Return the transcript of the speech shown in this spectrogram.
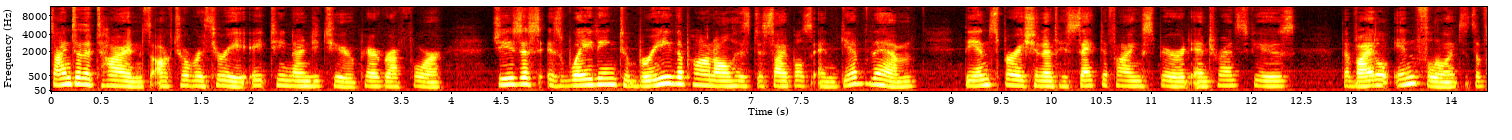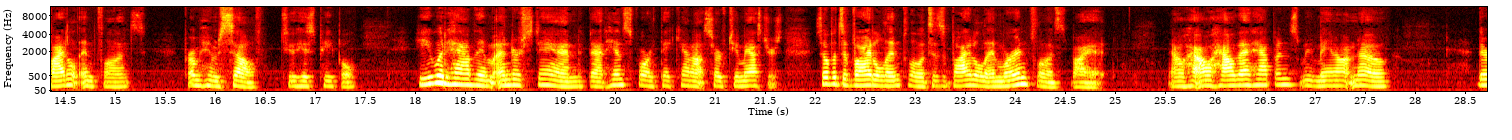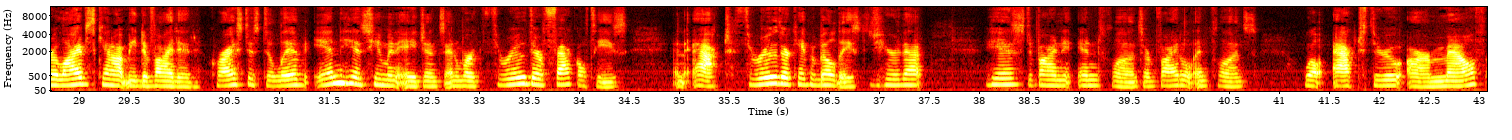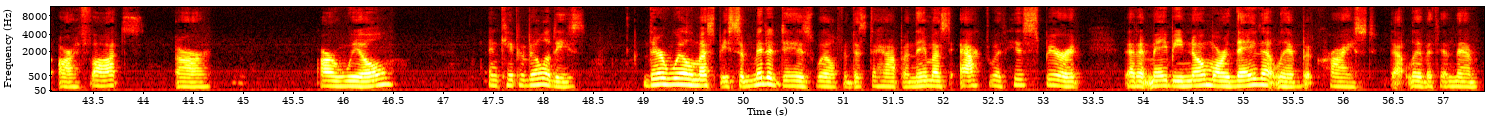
Signs of the Times, October 3, 1892, paragraph 4. Jesus is waiting to breathe upon all his disciples and give them the inspiration of his sanctifying spirit and transfuse the vital influence, a vital influence, from himself to his people. He would have them understand that henceforth they cannot serve two masters. So if it's a vital influence, it's vital and we're influenced by it. Now, how, how that happens, we may not know. Their lives cannot be divided. Christ is to live in his human agents and work through their faculties and act through their capabilities. Did you hear that? His divine influence or vital influence will act through our mouth, our thoughts, our our will and capabilities. Their will must be submitted to His will for this to happen. They must act with His Spirit, that it may be no more they that live, but Christ that liveth in them.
